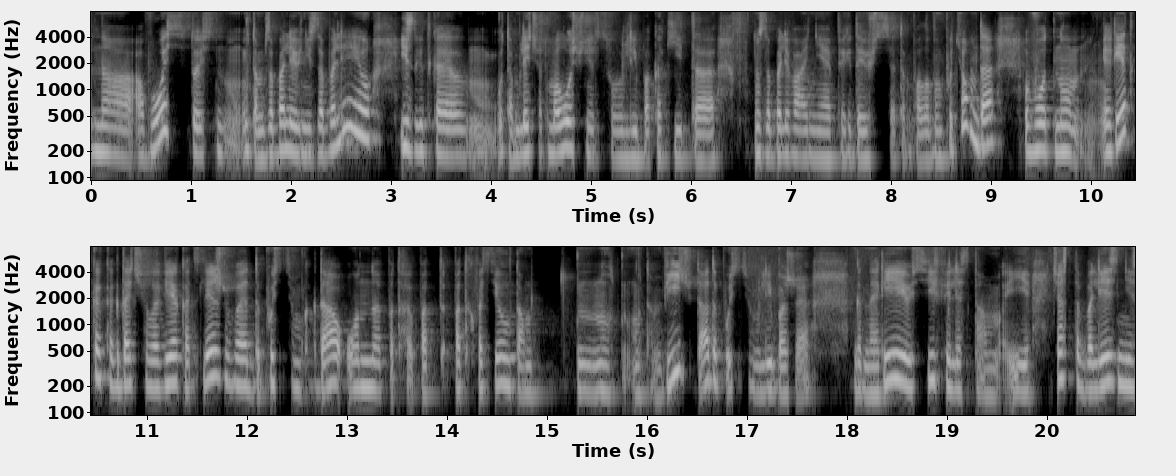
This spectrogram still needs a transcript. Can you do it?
на авось, то есть ну, там заболею, не заболею, изредка там лечат молочницу, либо какие-то ну, заболевания, передающиеся там половым путем, да, вот, но редко, когда человек отслеживает, допустим, когда он под, под, подхватил там ну, ну, там, ВИЧ, да, допустим, либо же гонорею, сифилис, там, и часто болезни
